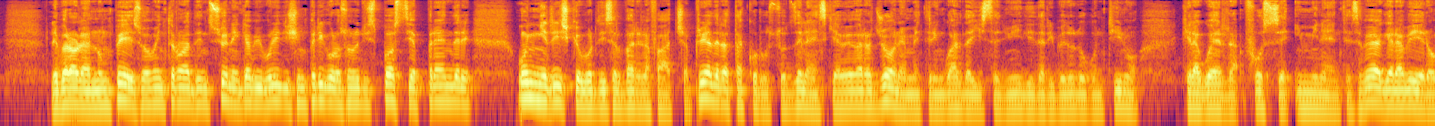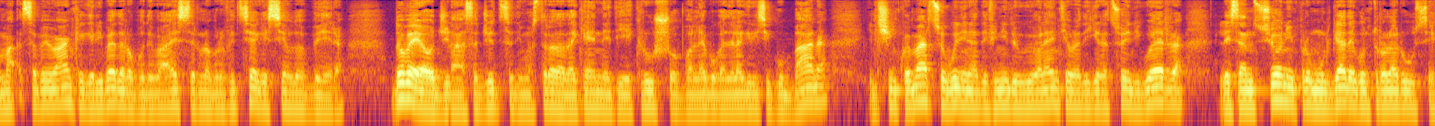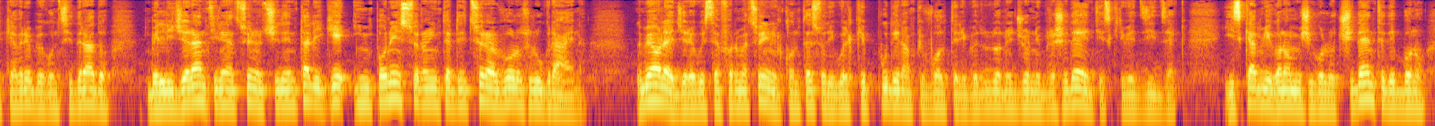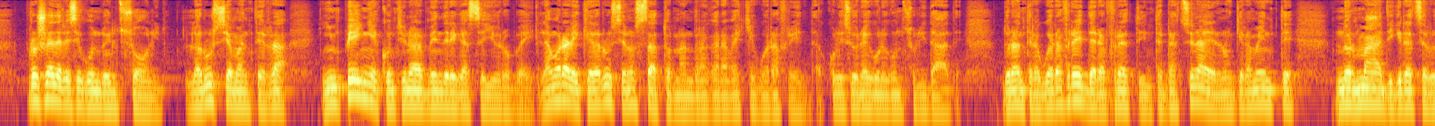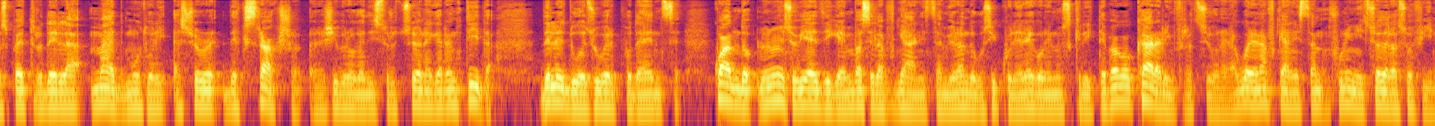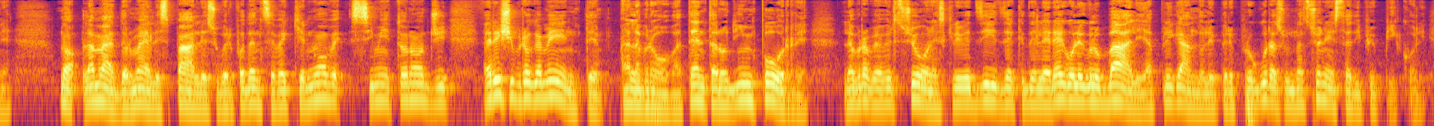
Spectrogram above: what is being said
Le parole hanno un peso, aumentano la tensione, i capi politici in pericolo sono disposti a prendere ogni rischio pur di salvare la faccia. Prima dell'attacco russo, Zelensky aveva ragione a mettere in guardia gli Stati Uniti dal ripetuto continuo che la guerra fosse imminente. Sapeva che era vero, ma sapeva anche che ripeterlo poteva essere una profezia che si autoavvera. Dov'è oggi la saggezza dimostrata da Kennedy e Khrushchev all'epoca della crisi cubana? Il 5 marzo Putin ha definito equivalenti a una dichiarazione di guerra le sanzioni promulgate contro la Russia che avrebbe considerato belligeranti le nazioni occidentali che imponessero un'interdizione al volo sull'Ucraina. Dobbiamo leggere queste affermazioni nel contesto di quel che Putin ha più volte ripetuto nei giorni precedenti, scrive Zizek. Gli scambi economici con l'Occidente debbono procedere secondo il solito. La Russia manterrà gli impegni e continuerà a vendere gas agli europei. La morale è che la Russia non sta tornando alla cara vecchia guerra fredda, con le sue regole consolidate. Durante la guerra fredda i raffretti internazionali erano chiaramente normati grazie allo spettro della MAD, Mutually Assured Destruction, reciproca distruzione garantita delle due superpotenze. Quando l'Unione Sovietica invase l'Afghanistan, violando così quelle regole non scritte, pagò cara l'infrazione. La guerra in Afghanistan fu l'inizio della sua fine. No, la MAD ormai alle spalle, superpotenze vecchie nuove si mettono oggi reciprocamente alla prova, tentano di imporre la propria versione, scrive Zizek, delle regole globali, applicandole per procura su nazioni e stati più piccoli.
